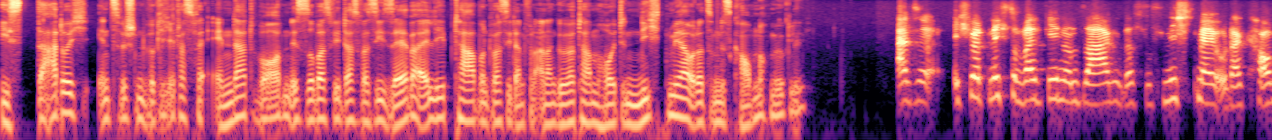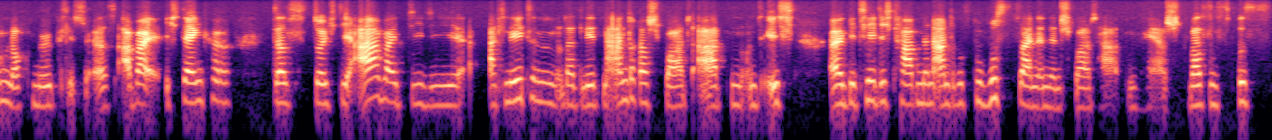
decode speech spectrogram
Ist dadurch inzwischen wirklich etwas verändert worden? Ist sowas wie das, was Sie selber erlebt haben und was Sie dann von anderen gehört haben, heute nicht mehr oder zumindest kaum noch möglich? Also ich würde nicht so weit gehen und sagen, dass es nicht mehr oder kaum noch möglich ist. Aber ich denke, dass durch die Arbeit, die die Athletinnen und Athleten anderer Sportarten und ich äh, getätigt haben, ein anderes Bewusstsein in den Sportarten herrscht, was es bis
